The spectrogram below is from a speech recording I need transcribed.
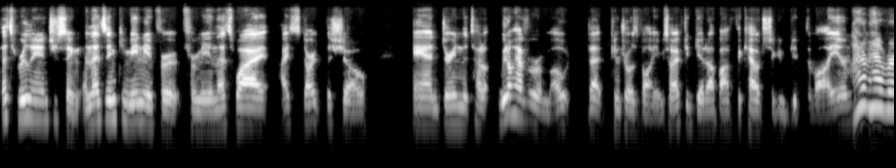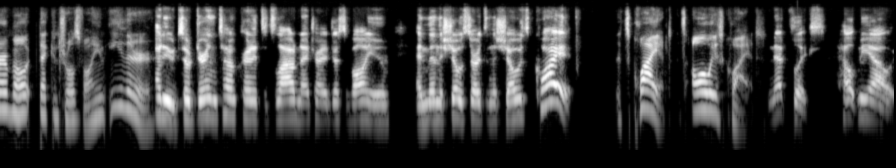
that's really interesting and that's inconvenient for for me and that's why i start the show and during the title we don't have a remote that controls volume. So i have to get up off the couch to get the volume. I don't have a remote that controls volume either. yeah, dude so during the title credits it's loud and i try to adjust the volume. And then the show starts and the show is quiet. It's quiet. It's always quiet. netflix help me out.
